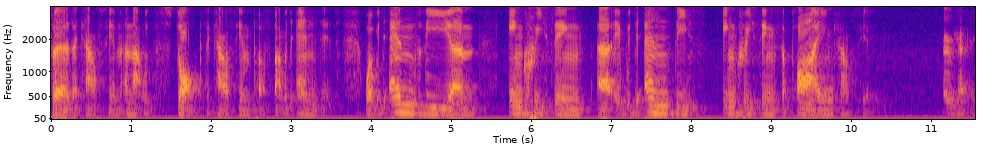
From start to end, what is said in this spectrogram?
further calcium, and that would stop the calcium puff, that would end it. Well, it would end the... Um, increasing, uh, it would end the increasing supply in calcium. Okay.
